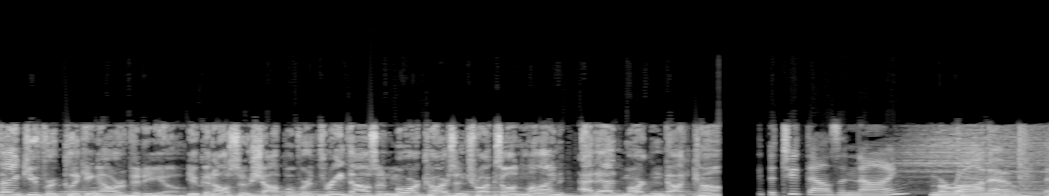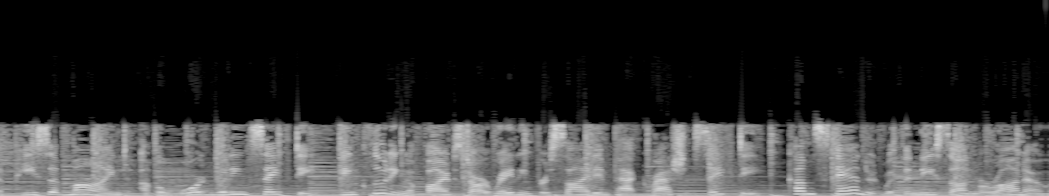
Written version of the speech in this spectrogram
Thank you for clicking our video. You can also shop over 3,000 more cars and trucks online at edmartin.com. The 2009 Murano, the peace of mind of award-winning safety, including a five-star rating for side impact crash safety, comes standard with the Nissan Murano.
